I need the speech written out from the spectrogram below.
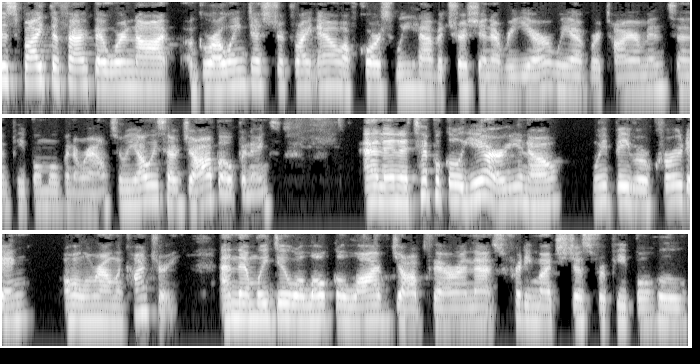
despite the fact that we're not a growing district right now, of course, we have attrition every year. We have retirements and people moving around. So we always have job openings. And in a typical year, you know, we'd be recruiting all around the country. And then we do a local live job fair, and that's pretty much just for people who,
